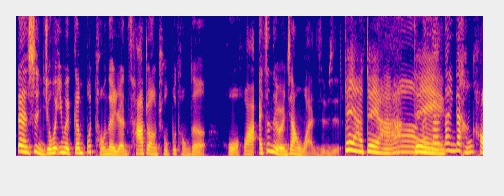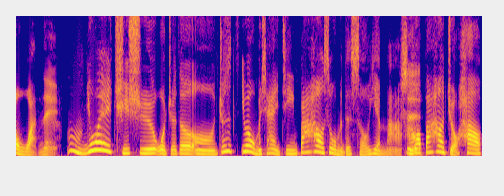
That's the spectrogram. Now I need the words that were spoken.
但是你就会因为跟不同的人擦撞出不同的。火花，哎，真的有人这样玩，是不是？对啊，对啊，对，那那应该很好玩呢。嗯，因为其实我觉得，嗯，就是因为我们现在已经八号是我们的首演嘛，然后八号、九号，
